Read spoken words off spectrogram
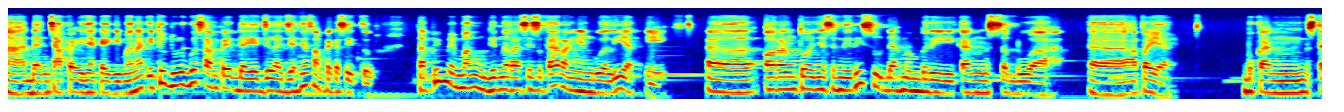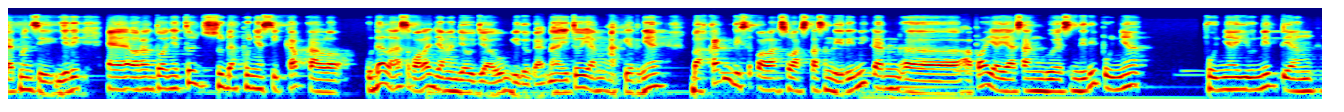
nah dan capeknya kayak gimana itu dulu gue sampai daya jelajahnya sampai ke situ tapi memang generasi sekarang yang gue lihat nih uh, orang tuanya sendiri sudah memberikan sebuah uh, apa ya bukan statement sih. Jadi eh, orang tuanya itu sudah punya sikap kalau udahlah sekolah jangan jauh-jauh gitu kan. Nah itu yang akhirnya bahkan di sekolah swasta sendiri ini kan eh, apa yayasan gue sendiri punya punya unit yang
